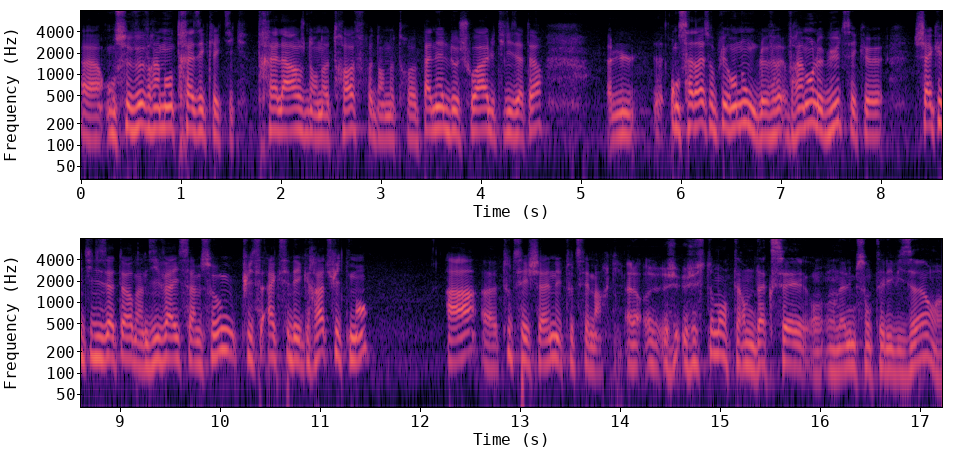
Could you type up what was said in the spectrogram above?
Euh, on se veut vraiment très éclectique, très large dans notre offre, dans notre panel de choix à l'utilisateur. On s'adresse au plus grand nombre. vraiment, le but, c'est que chaque utilisateur d'un device Samsung puisse accéder gratuitement à toutes ces chaînes et toutes ces marques. Alors justement, en termes d'accès, on allume son téléviseur, euh,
